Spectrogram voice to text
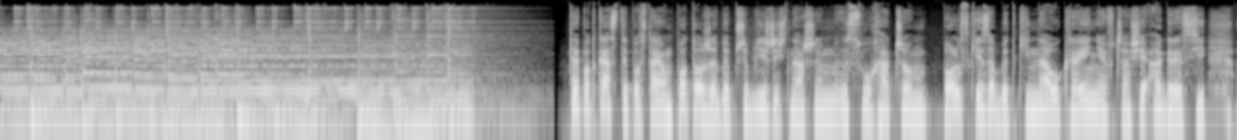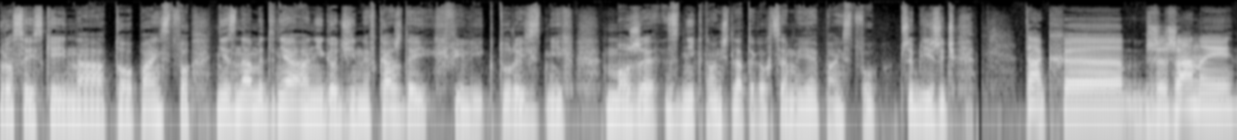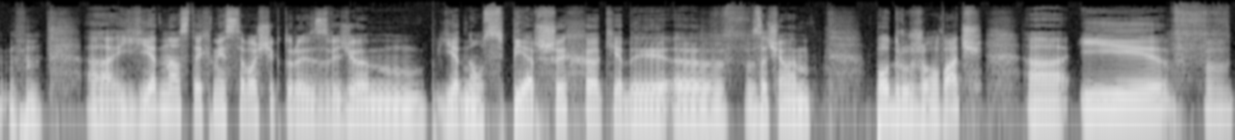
Te podcasty powstają po to, żeby przybliżyć naszym słuchaczom polskie zabytki na Ukrainie w czasie agresji rosyjskiej na to państwo. Nie znamy dnia ani godziny. W każdej chwili któryś z nich może zniknąć, dlatego chcemy je Państwu przybliżyć. Tak, e, Brzeżany, e, jedna z tych miejscowości, które zwiedziłem, jedną z pierwszych, kiedy e, zacząłem podróżować e, i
